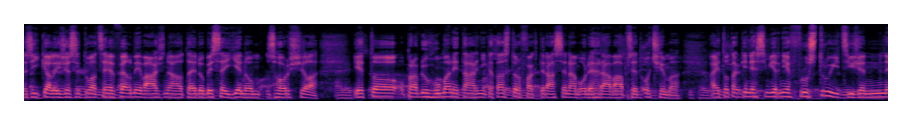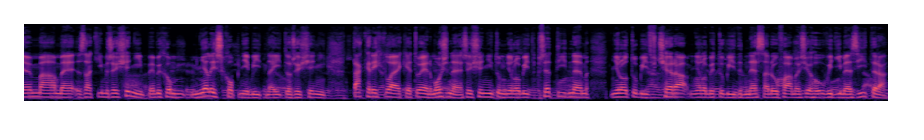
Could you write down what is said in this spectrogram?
říkali, že situace je velmi vážná a od té doby se jenom zhoršila. Je to opravdu humanitární katastrofa, která se nám odehrává před očima. A je to taky nesmírně frustrující, že nemáme zatím řešení. My bychom měli schopni být najít to řešení tak rychle, jak je to jen možné. Řešení tu mělo být před týdnem, mělo tu být včera, mělo by tu být dnes a doufáme, že ho uvidíme zítra.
